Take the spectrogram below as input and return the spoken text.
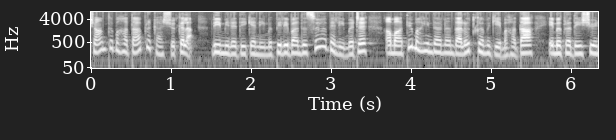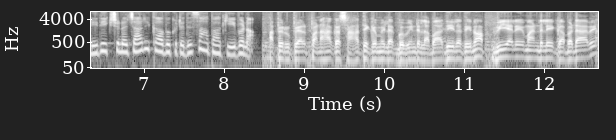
ශාන්ත මහතා ප්‍රකාශ කළා. වී මිලදී ගැනීම පිළිබඳ සොයා බැලීමට අමාත්‍ය මහින්දානන්ද අලුත්ගමගේ මහතා එම ප්‍රදේශීය නිරීක්ෂණ චාරිකාවකටද සහභාගී වුණා. අපි රුපියල් 50ක සහතික මිලක් ගොවින්ට ලබා දීලා තිනවා. වී අලවි මණ්ඩලයේ ගබඩාවේ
